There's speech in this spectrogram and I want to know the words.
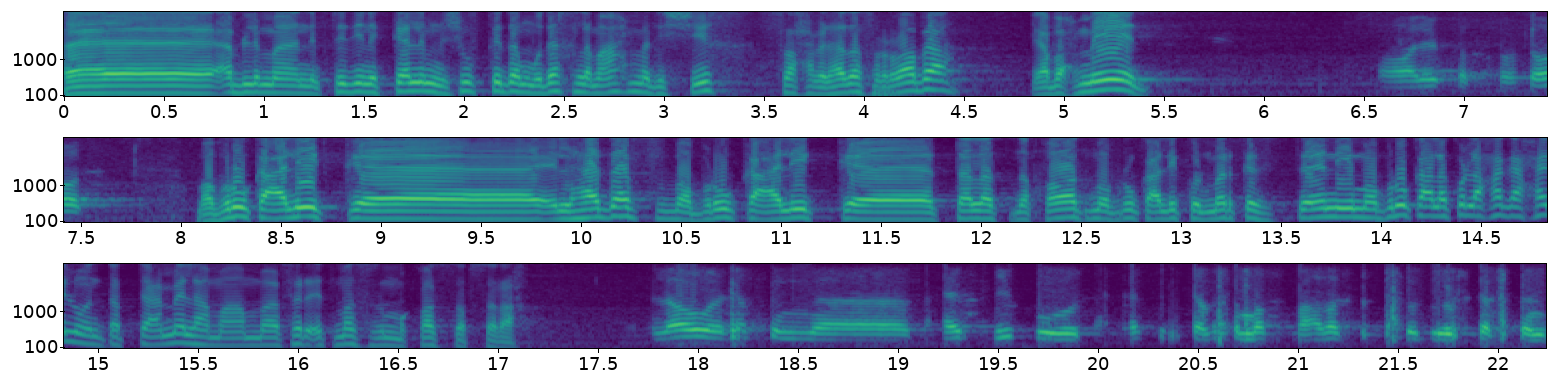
آه قبل ما نبتدي نتكلم نشوف كده مداخلة مع أحمد الشيخ صاحب الهدف الرابع. يا أبو حميد. وعليكم السلام مبروك عليك آه الهدف. مبروك عليك ثلاث آه نقاط. مبروك عليك المركز الثاني. مبروك على كل حاجة حلوة أنت بتعملها مع فرقة مصر المقاصة بصراحة. الأول يا كابتن آه، تحياتي ليك وتحياتي لكابتن مصر مع حضرتك في الاستوديو وكابتن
